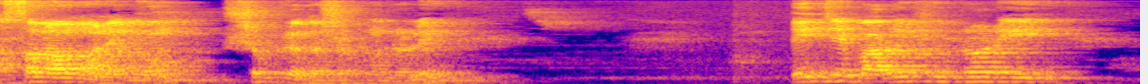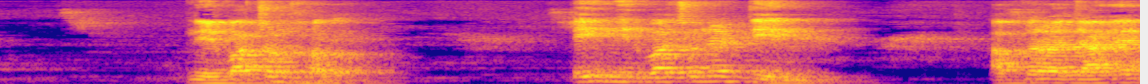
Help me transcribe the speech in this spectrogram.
আসসালামু আলাইকুম, সুপ্রিয় দর্শক মণ্ডলী। এই যে বারোই ফেব্রুয়ারি নির্বাচন হলো, এই নির্বাচনের দিন আপনারা জানেন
